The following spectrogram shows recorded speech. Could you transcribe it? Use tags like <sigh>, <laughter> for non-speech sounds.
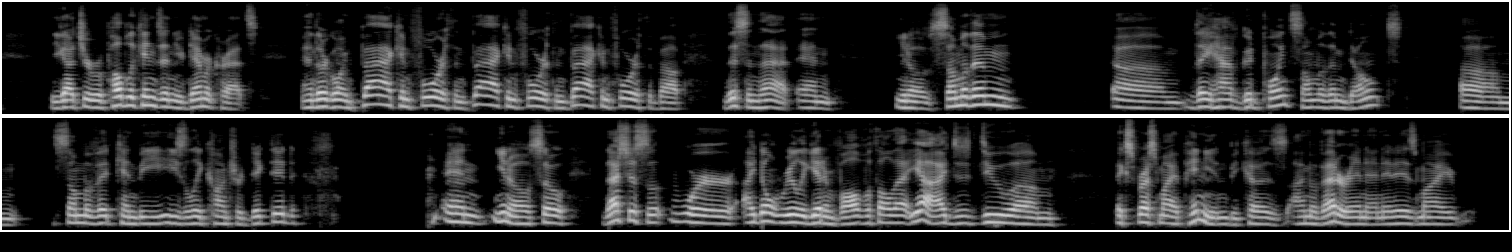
you got your Republicans and your Democrats, and they're going back and forth and back and forth and back and forth about this and that. And, you know, some of them, um, they have good points, some of them don't. Um, some of it can be easily contradicted. And, you know, so that's just where I don't really get involved with all that. Yeah, I just do um, express my opinion because I'm a veteran and it is my,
